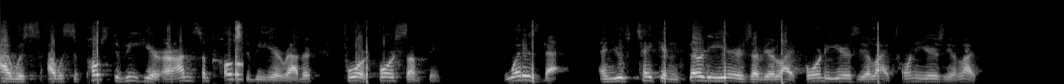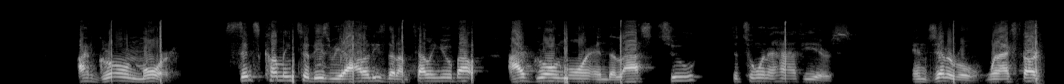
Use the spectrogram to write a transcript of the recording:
I was I was supposed to be here, or I'm supposed to be here rather, for for something. What is that? And you've taken 30 years of your life, 40 years of your life, 20 years of your life. I've grown more since coming to these realities that I'm telling you about, I've grown more in the last two to two and a half years. In general, when I started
